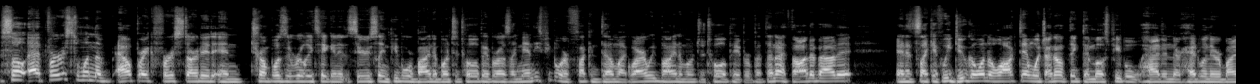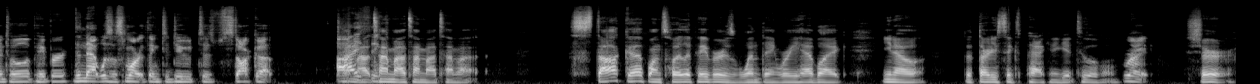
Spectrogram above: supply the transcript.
So at first, when the outbreak first started and Trump wasn't really taking it seriously and people were buying a bunch of toilet paper, I was like, man, these people are fucking dumb. Like, why are we buying a bunch of toilet paper? But then I thought about it. And it's like, if we do go into lockdown, which I don't think that most people had in their head when they were buying toilet paper, then that was a smart thing to do to stock up. Time I out, think, time out, time out, time out. Stock up on toilet paper is one thing where you have like, you know, the 36 pack and you get two of them. right. Sure.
